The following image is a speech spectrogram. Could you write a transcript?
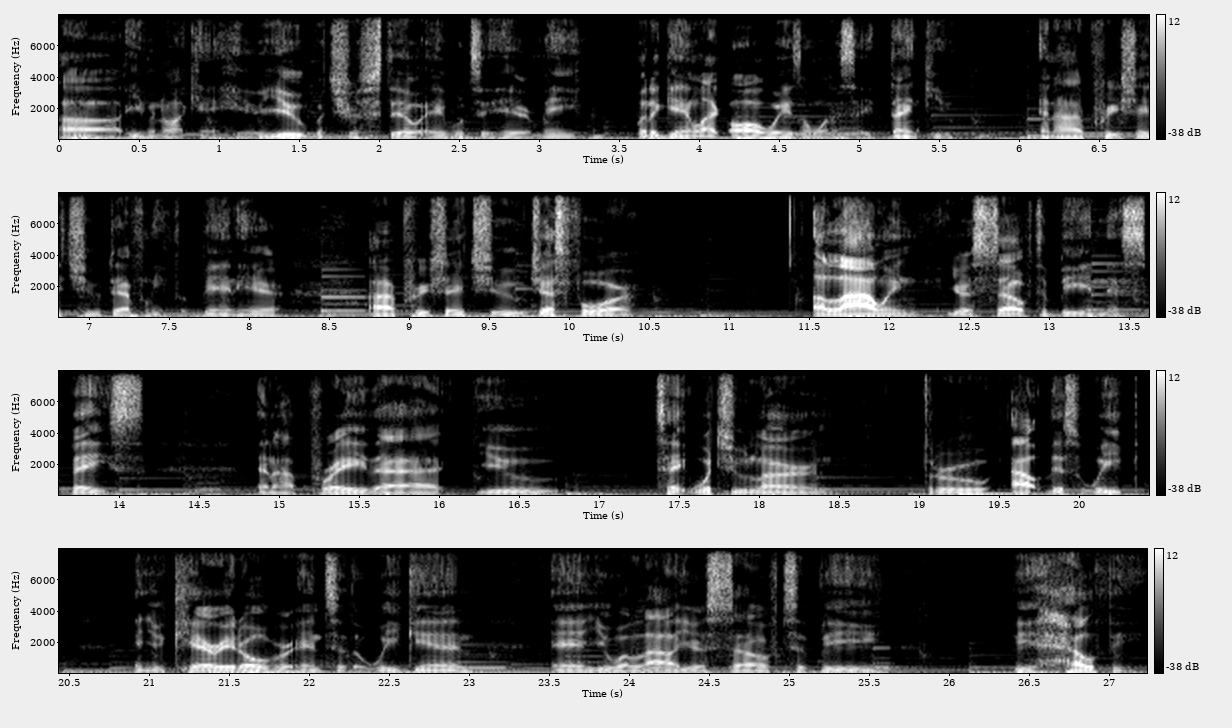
uh, even though I can't hear you, but you're still able to hear me. But again, like always, I want to say thank you. And I appreciate you definitely for being here. I appreciate you just for allowing yourself to be in this space. And I pray that you take what you learn throughout this week and you carry it over into the weekend and you allow yourself to be be healthy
